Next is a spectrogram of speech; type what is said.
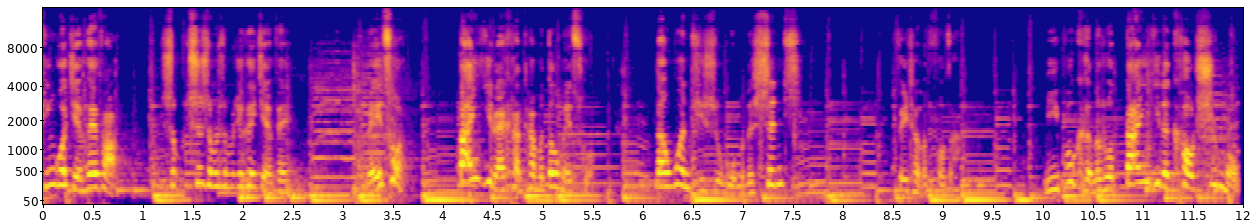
苹果减肥法，吃吃什么什么就可以减肥。没错，单一来看他们都没错，但问题是我们的身体非常的复杂，你不可能说单一的靠吃某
